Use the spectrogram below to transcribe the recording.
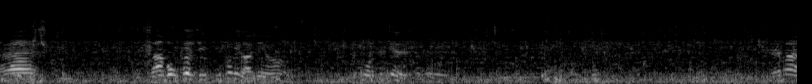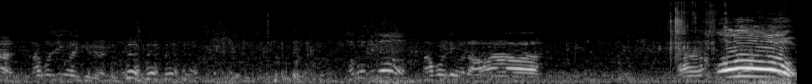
아, 나 목표 지금 쭈꾸미가 아니에요. 이거 어떻게 해야 돼? 제발, 갑오징어의 길을. 갑오징어. 갑오징어다. 아, 아, 오!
